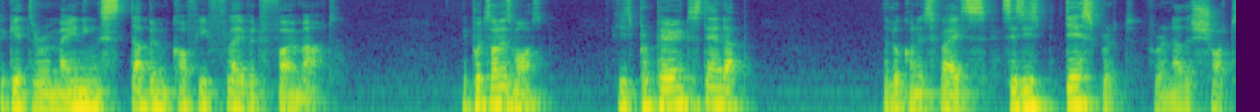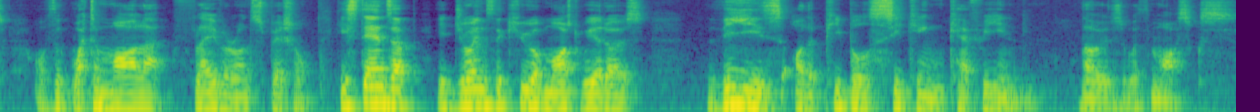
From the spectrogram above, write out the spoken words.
to get the remaining stubborn coffee flavored foam out. He puts on his mask. He's preparing to stand up. The look on his face says he's desperate for another shot of the Guatemala flavor on special. He stands up, he joins the queue of masked weirdos. These are the people seeking caffeine, those with masks.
